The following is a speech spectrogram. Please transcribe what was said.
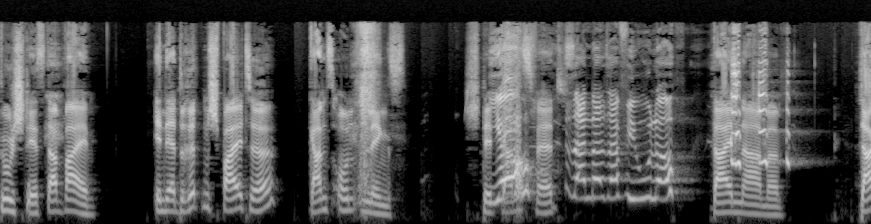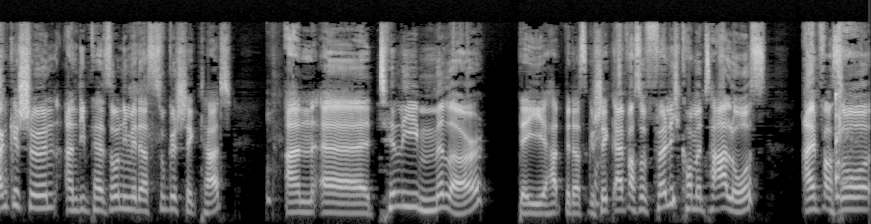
Du stehst dabei. In der dritten Spalte, ganz unten links, steht Jo, ganz fett Sander Safi Urlaub. dein Name. Dankeschön an die Person, die mir das zugeschickt hat. An äh, Tilly Miller. Die hat mir das geschickt. Einfach so völlig kommentarlos. Einfach so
